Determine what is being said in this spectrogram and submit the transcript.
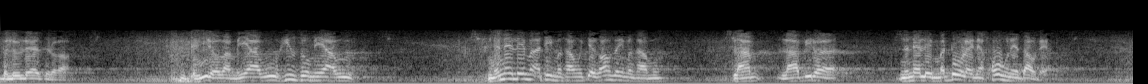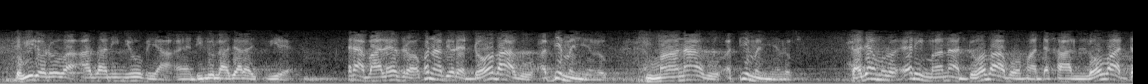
ဘယ်လိုလဲဆိုတော့တတိတော်ကမရဘူးဟင်းဆိုမရဘူးနည်းနည်းလေးမှအထိမခံဘူးကြက်ကောင်းစိတ်မခံဘူးလာလာပြီးတော့နည်းနည်းလေးမတို့လိုက်နဲ့ဟုံးနေတော့တယ်တတိတော်တို့ကအာဇာနည်မျိုးဖေရအဲဒီလိုလာကြတာရှိတယ်အဲ့ဒါဘာလဲဆိုတော့ခုနပြောတဲ့ဒေါသကိုအပြစ်မမြင်လို့မာနကိုအပြစ်မမြင်လို့ ဒါကြောင့်မလို့အဲ့ဒီမာနဒေါသပေါ်မှာတခါလောဘတ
